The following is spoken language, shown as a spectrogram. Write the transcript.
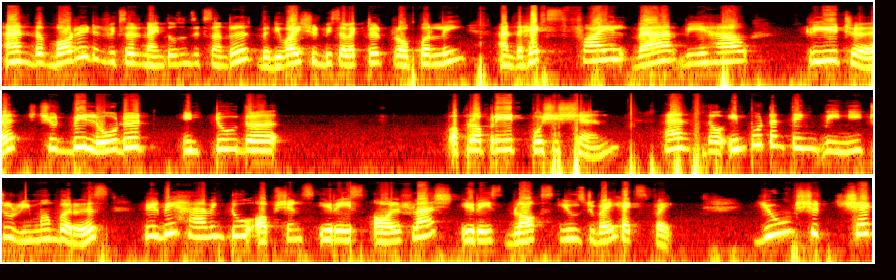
and the baud rate is fixed at 9600 the device should be selected properly. And the hex file where we have created should be loaded into the appropriate position. And the important thing we need to remember is we'll be having two options erase all flash erase blocks used by hex file you should check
